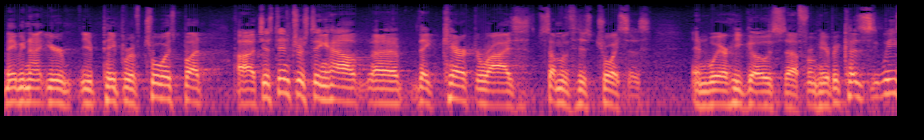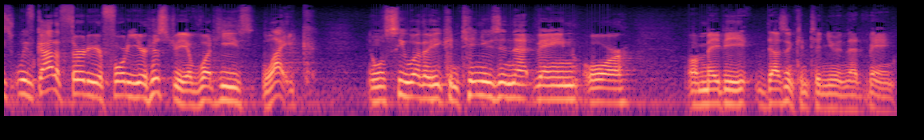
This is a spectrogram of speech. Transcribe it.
maybe not your, your paper of choice, but uh, just interesting how uh, they characterize some of his choices and where he goes uh, from here because we, we've got a 30 or 40 year history of what he's like, and we'll see whether he continues in that vein or, or maybe doesn't continue in that vein.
